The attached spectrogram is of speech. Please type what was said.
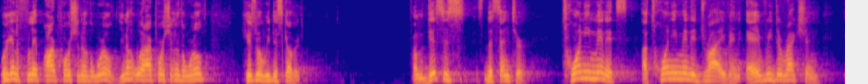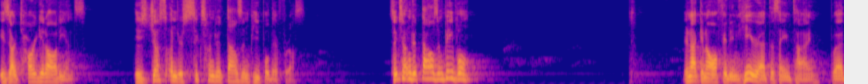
We're going to flip our portion of the world. You know what our portion of the world? Here's what we discovered. From this is the center, 20 minutes, a 20 minute drive in every direction is our target audience. There's just under 600,000 people there for us. 600,000 people. They're not going to all fit in here at the same time, but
